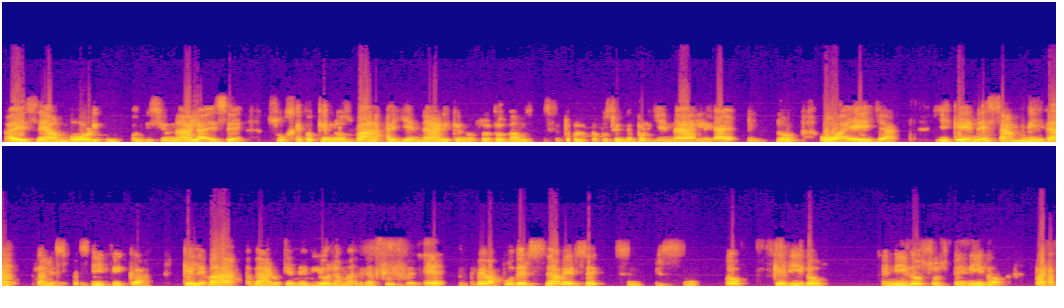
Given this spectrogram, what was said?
a ese amor incondicional, a ese sujeto que nos va a llenar y que nosotros vamos a hacer todo lo posible por llenarle a él, ¿no? O a ella. Y que en esa mirada tan específica que le va a dar o que le dio la madre a su bebé, el bebé va a poder saberse, sentirse querido, tenido, sostenido, para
